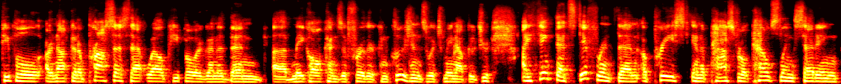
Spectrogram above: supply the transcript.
people are not going to process that well. People are going to then uh, make all kinds of further conclusions, which may not be true. I think that's different than a priest in a pastoral counseling setting,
